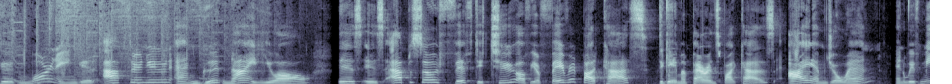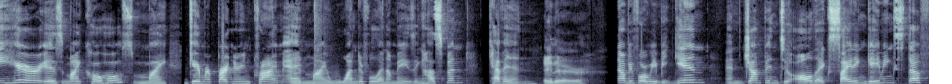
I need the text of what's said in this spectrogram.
Good morning, good afternoon, and good night, you all. This is episode 52 of your favorite podcast, the Gamer Parents podcast. I am Joanne, and with me here is my co host, my gamer partner in crime, and my wonderful and amazing husband, Kevin. Hey there. Now, before we begin and jump into all the exciting gaming stuff,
